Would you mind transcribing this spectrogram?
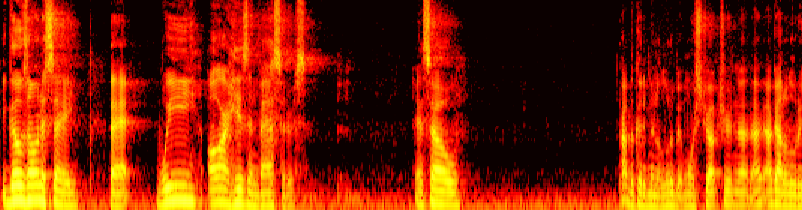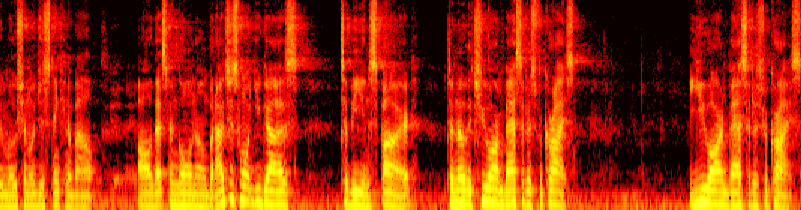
He goes on to say that we are his ambassadors. And so, probably could have been a little bit more structured. And I, I got a little emotional just thinking about all that's been going on. But I just want you guys to be inspired to know that you are ambassadors for Christ. You are ambassadors for Christ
